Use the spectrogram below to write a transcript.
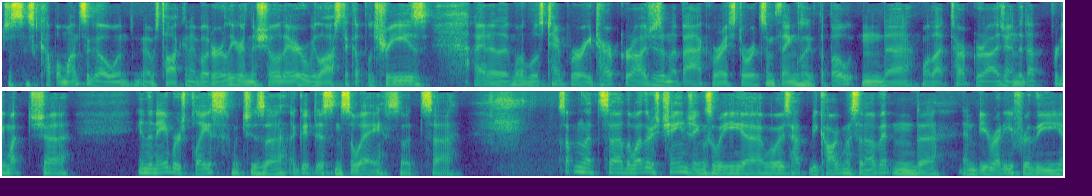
just a couple months ago when I was talking about earlier in the show there we lost a couple of trees I had a, one of those temporary tarp garages in the back where I stored some things like the boat and uh, well that tarp garage ended up pretty much uh, in the neighbor's place which is a, a good distance away so it's uh, something that's uh, the weather's changing so we, uh, we always have to be cognizant of it and and be ready for the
